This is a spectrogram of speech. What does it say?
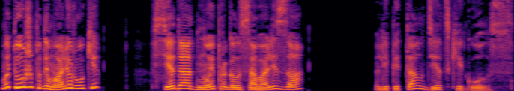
мы тоже подымали руки. Все до одной проголосовали «за», — лепетал детский голос.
